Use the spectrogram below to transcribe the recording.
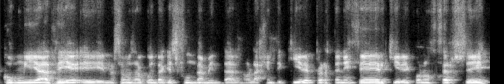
comunidad eh, nos hemos dado cuenta que es fundamental, ¿no? La gente quiere pertenecer, quiere conocerse,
